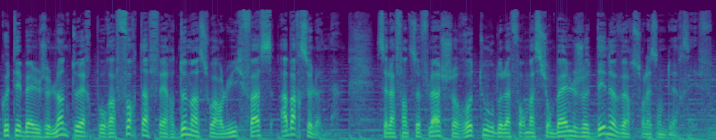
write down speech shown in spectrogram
Côté belge, l'Antwerp aura fort à demain soir lui face à Barcelone. C'est la fin de ce flash, retour de la formation belge dès 9h sur la zone de RCF.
